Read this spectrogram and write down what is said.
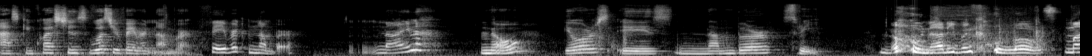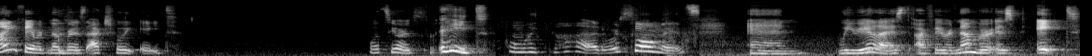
asking questions. What's your favorite number? Favorite number? Nine? No. Yours is number three. No, not even close. My favorite number is actually eight. What's yours? Eight. Oh my god, we're soulmates. And we realized our favorite number is eight.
